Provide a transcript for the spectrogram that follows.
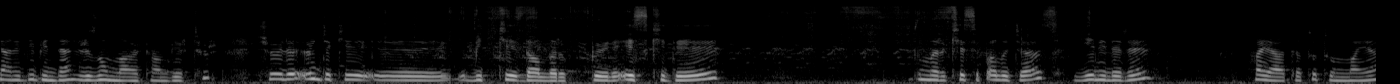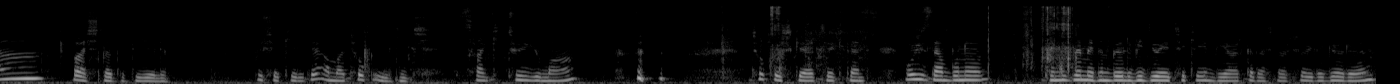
yani dibinden rizomla artan bir tür. Şöyle önceki e, bitki dalları böyle eskidi. Bunları kesip alacağız. Yenileri hayata tutunmaya başladı diyelim. Bu şekilde ama çok ilginç. Sanki tüy yumağı. çok hoş gerçekten. O yüzden bunu temizlemedim böyle videoya çekeyim diye arkadaşlar. Şöyle görün.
